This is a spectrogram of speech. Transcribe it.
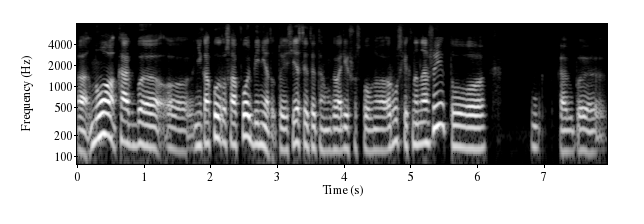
Э, но как бы никакой русофобии нету. То есть, если ты там говоришь условно русских на ножи, то как бы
